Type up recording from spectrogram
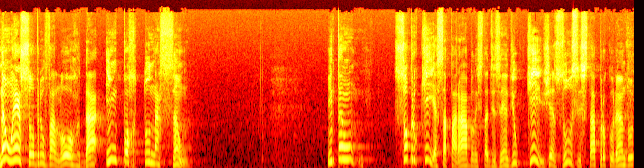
não é sobre o valor da importunação. Então, sobre o que essa parábola está dizendo e o que Jesus está procurando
